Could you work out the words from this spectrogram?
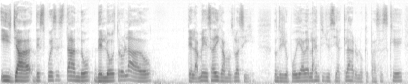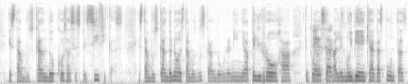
Y ya después estando del otro lado de la mesa, digámoslo así, donde yo podía ver la gente, yo decía, claro, lo que pasa es que están buscando cosas específicas. Están buscando, no, estamos buscando una niña pelirroja que pueda hacer ballet muy bien, que hagas puntas,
